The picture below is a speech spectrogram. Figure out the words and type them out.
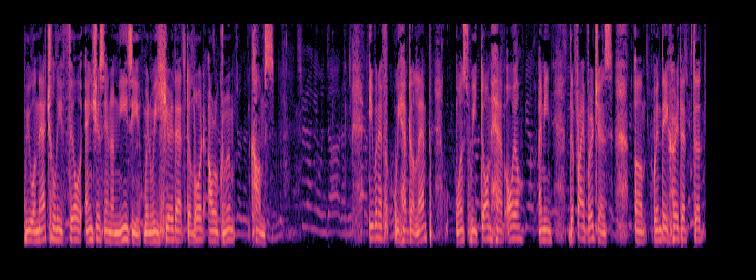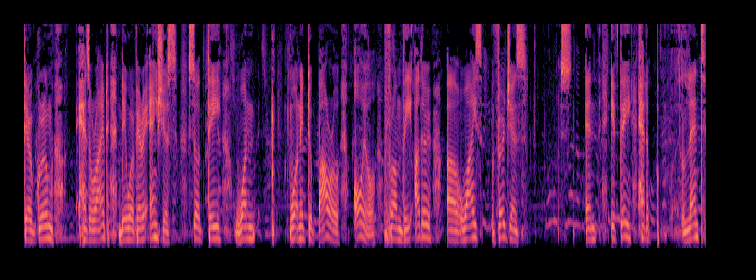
we will naturally feel anxious and uneasy when we hear that the Lord our groom comes. Even if we have the lamp, once we don't have oil, I mean, the five virgins, um, when they heard that the, their groom has arrived, they were very anxious. So they want, wanted to borrow oil from the other uh, wise virgins. And if they had lent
